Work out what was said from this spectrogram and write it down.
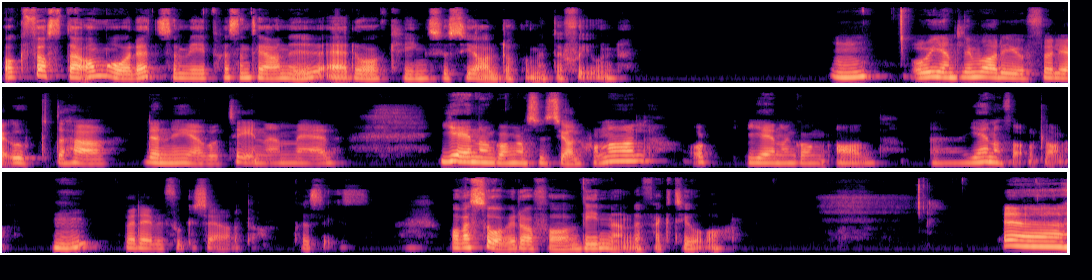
Och första området som vi presenterar nu är då kring social dokumentation. Mm. Och egentligen var det ju att följa upp det här, den nya rutinen med genomgång av social journal och genomgång av eh, genomförandeplanen. Mm. Det var det vi fokuserade på. Precis. Och vad såg vi då för vinnande faktorer? Eh,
